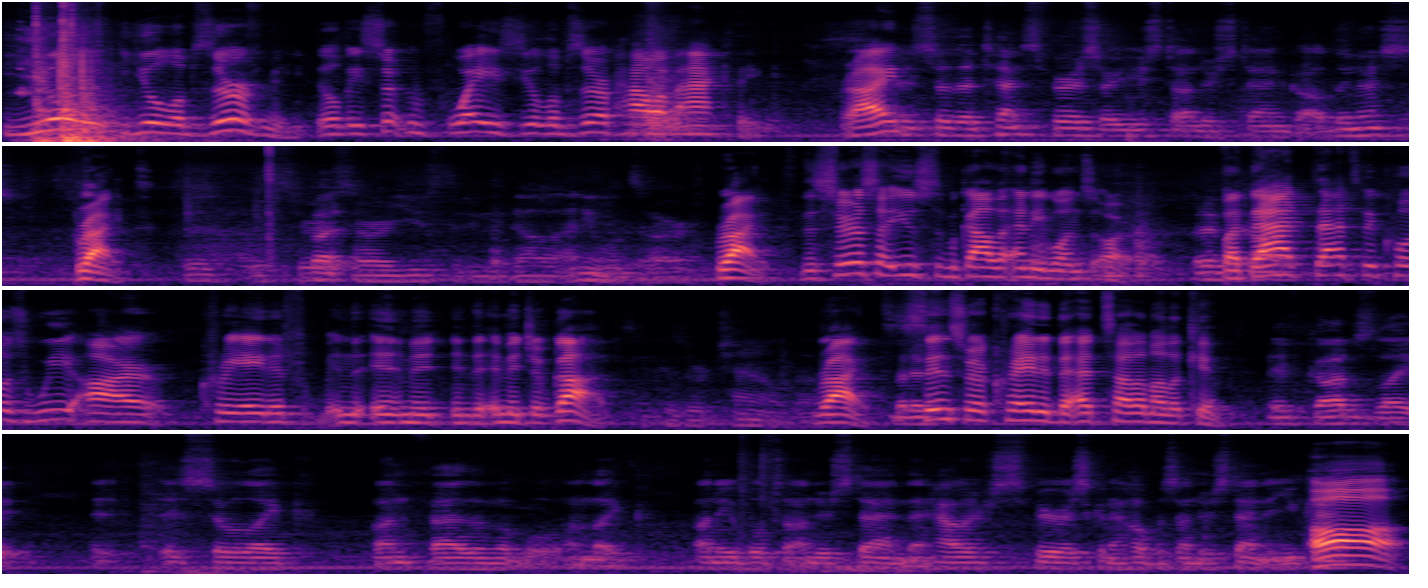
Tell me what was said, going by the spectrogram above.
you'll you'll observe me. There'll be certain ways you'll observe how I'm acting, right? So the ten spheres are used to understand godliness. Right. The, the spheres are used to be Megala, anyone's are. Right. The spheres are used to Megala anyone's are. But But God- that that's because we are created in the image in the image of God. Because we're channeled. out. Right. But if- Since we're created the Etzalam Alakim. If God's light is so like unfathomable and like unable to understand, then how Spirit spheres going to help us understand it? You can't Oh,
